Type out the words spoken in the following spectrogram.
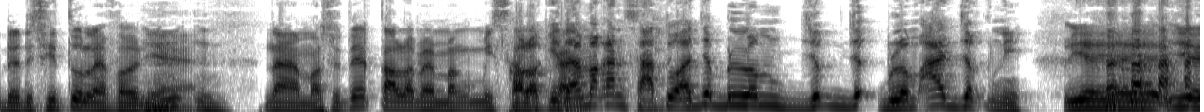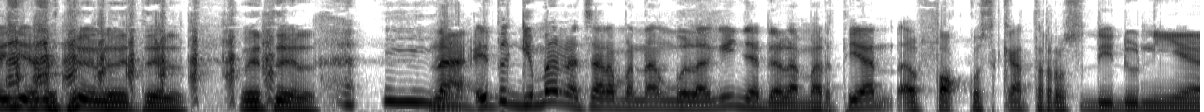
udah di situ levelnya. Mm-mm. Nah, maksudnya kalau memang Kalau misalkan kita makan satu aja belum jek, jek- belum ajek nih. Iya iya iya iya, iya betul betul betul. Iya. Nah itu gimana cara menanggulanginya dalam artian eh, fokuskah terus di dunia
